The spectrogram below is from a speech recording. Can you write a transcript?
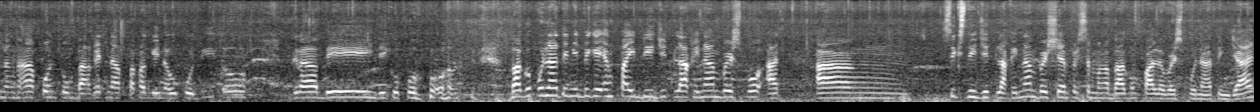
ng hapon kung bakit napakaginaw po dito. Grabe, hindi ko po. Bago po natin ibigay ang 5-digit lucky numbers po at ang 6-digit lucky numbers, syempre sa mga bagong followers po natin dyan,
